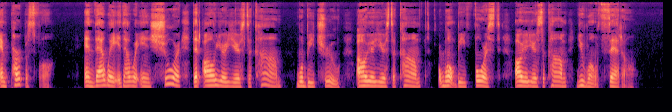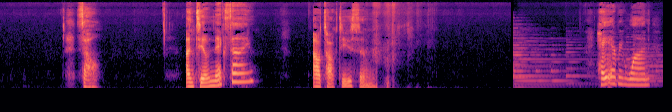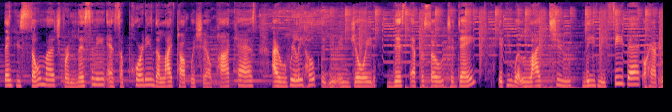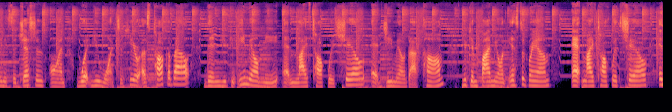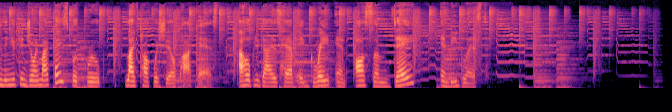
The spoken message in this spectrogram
and purposeful. And that way, that will ensure that all your years to come will be true. All your years to come won't be forced all your years to come, you won't settle. So, until next time, I'll talk to you soon. Hey everyone, thank you so much for listening and supporting the Life Talk with Shell podcast. I really hope that you enjoyed this episode today. If you would like to leave me feedback or have any suggestions on what you want to hear us talk about, then you can email me at lifetalkwithshell at gmail.com. You can find me on Instagram at Life Talk with Shell, and then you can join my Facebook group, Life Talk with Shell Podcast. I hope you guys have a great and awesome day and be blessed.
